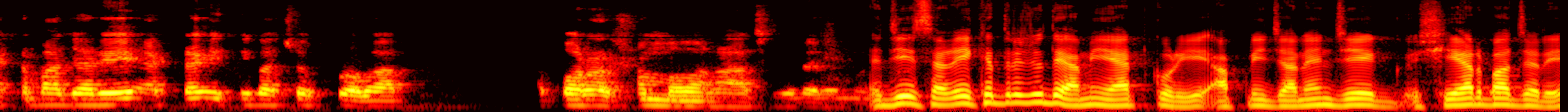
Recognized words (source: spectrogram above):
একটা বাজারে একটা ইতিবাচক প্রভাব পড়ার সম্ভাবনা আছে। জি স্যার এই ক্ষেত্রে যদি আমি অ্যাড করি, আপনি জানেন যে শেয়ার বাজারে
